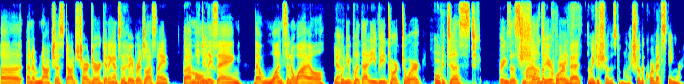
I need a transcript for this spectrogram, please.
uh, an obnoxious Dodge Charger getting onto the Bay Bridge last night. But I'm only did. saying that once in a while, Yeah. when you put that EV torque to work, Oof. it just brings a smile show to the your Corvette. face. Let me just show this to Molly. Show the Corvette Stingray,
